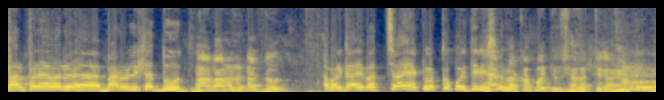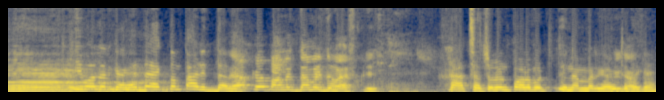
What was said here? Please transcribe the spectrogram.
তারপরে আবার বারো লিটার দুধ। হ্যাঁ বারো লিটার দুধ। আবার গায়ে বাচ্চা এক লক্ষ পঁয়ত্রিশ এক হাজার লক্ষ পঁয়ত্রিশ হাজার টাকা। কি বলেন কাকা এটা একদম পানির দামে। পানির দামে দেবো আজকে। আচ্ছা চলুন পরবর্তী দুই নাম্বার গাড়িটা। দেখেন।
